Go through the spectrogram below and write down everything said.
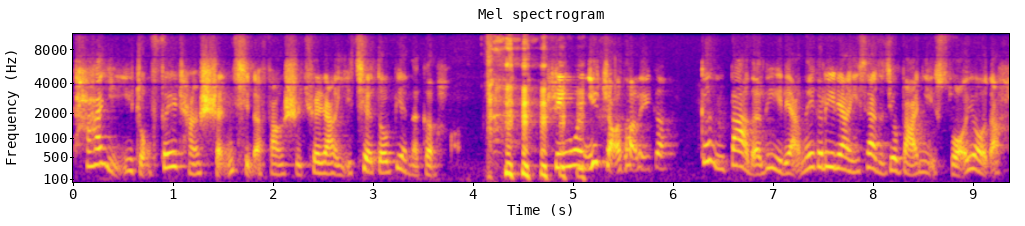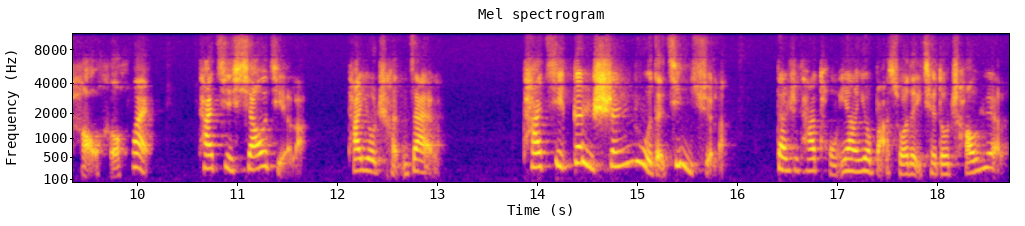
它以一种非常神奇的方式，却让一切都变得更好，是因为你找到了一个更大的力量，那个力量一下子就把你所有的好和坏，它既消解了，它又承载了，它既更深入的进去了，但是它同样又把所有的一切都超越了。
